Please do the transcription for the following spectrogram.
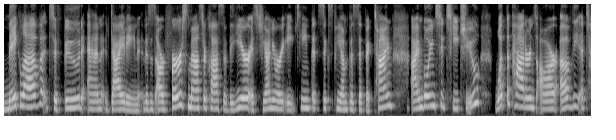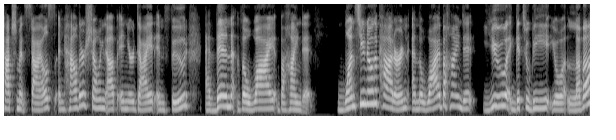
Make love to food and dieting. This is our first masterclass of the year. It's January 18th at 6 p.m. Pacific time. I'm going to teach you what the patterns are of the attachment styles and how they're showing up in your diet and food, and then the why behind it. Once you know the pattern and the why behind it, you get to be your lover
